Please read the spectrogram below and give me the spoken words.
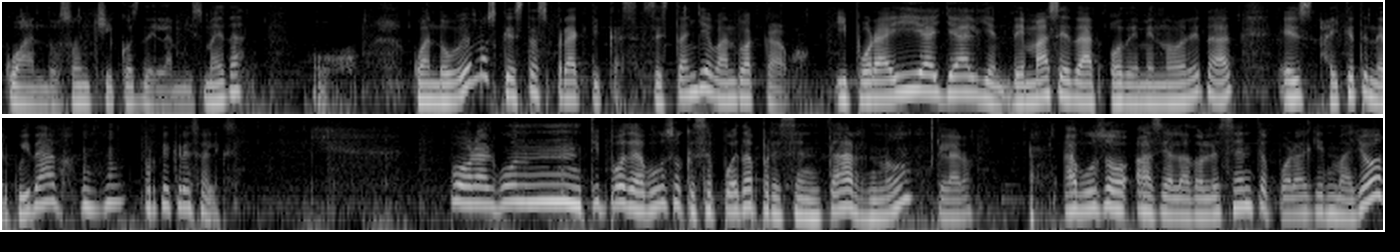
cuando son chicos de la misma edad. Ojo, cuando vemos que estas prácticas se están llevando a cabo y por ahí hay alguien de más edad o de menor edad, es hay que tener cuidado. Uh -huh. ¿Por qué crees, Alex? Por algún tipo de abuso que se pueda presentar, ¿no? Claro. Abuso hacia el adolescente por alguien mayor.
